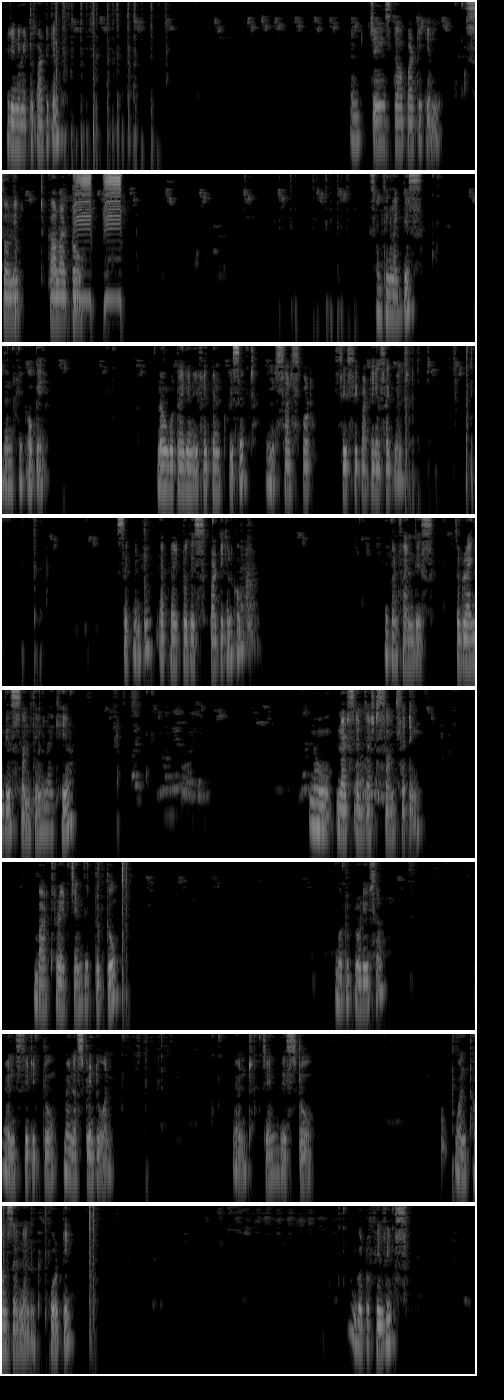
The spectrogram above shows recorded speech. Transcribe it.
Rename it to particle. And change the particle solid color to something like this. Then click ok. Now go to again effect and preset and search for CC particle segment. Segment 2 applied to this particle comp. You can find this. So drag this something like here. Now let's adjust some setting. Birth rate change it to 2. Go to producer and set it to minus 21 and change this to 1040 go to physics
